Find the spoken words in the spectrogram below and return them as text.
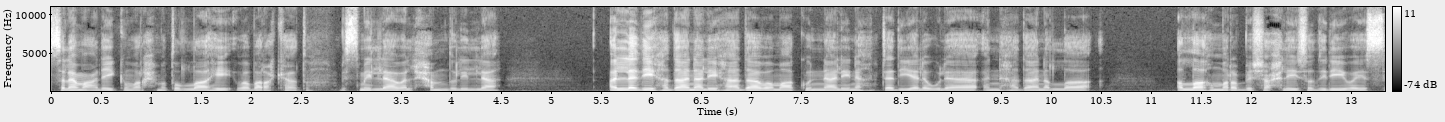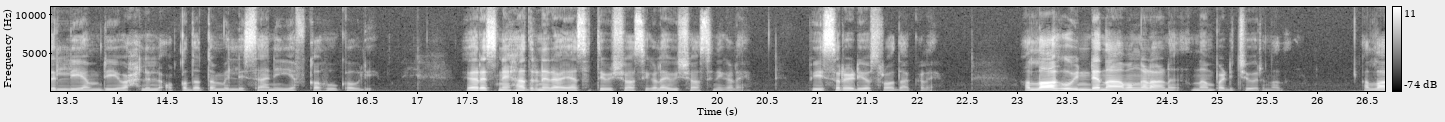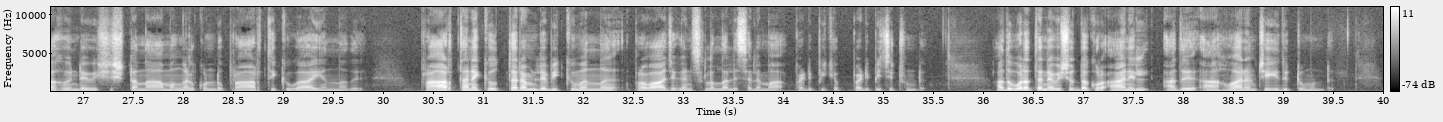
അസ്സാം വലൈക്കും വറഹമത്തല്ലാഹി വബർക്കാത്തു ബിസ്മില്ല വലഹമുല്ല അല്ലദി ഹദാൻ അലി ഹദ വമാ കുന്നാലി നഹ്തദിയ ലൗല അൻ ഹദാൻ അല്ലാ അള്ളാഹുമ റബ്ബി ഷഹ്ലി സുദിരി വയസ്സല്ലി അംരി വഹ്ലുൽ ഒക്കദത്തം ലിസാനി യഫ്കഹു കൗലി ഏറെ സ്നേഹാദരനരായ സത്യവിശ്വാസികളെ വിശ്വാസിനികളെ പീസ് റേഡിയോ ശ്രോതാക്കളെ അള്ളാഹുവിന്റെ നാമങ്ങളാണ് നാം പഠിച്ചു വരുന്നത്. അള്ളാഹുവിന്റെ വിശിഷ്ട നാമങ്ങൾ കൊണ്ട് പ്രാർത്ഥിക്കുക എന്നത് പ്രാർത്ഥനയ്ക്ക് ഉത്തരം ലഭിക്കുമെന്ന് പ്രവാചകൻ സല്ലല്ലാഹു അലൈഹി വസല്ലമ പഠിപ്പിക്ക പഠിപ്പിച്ചിട്ടുണ്ട്. അതുപോലെ തന്നെ വിശുദ്ധ ഖുർആാനിൽ അത് ആഹ്വാനം ചെയ്തിട്ടുമുണ്ട്.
